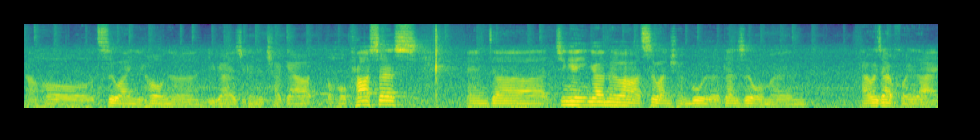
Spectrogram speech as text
然后刺完以后呢，You guys are gonna check out the whole process。And 呃，今天应该没有办法吃完全部的，但是我们还会再回来。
